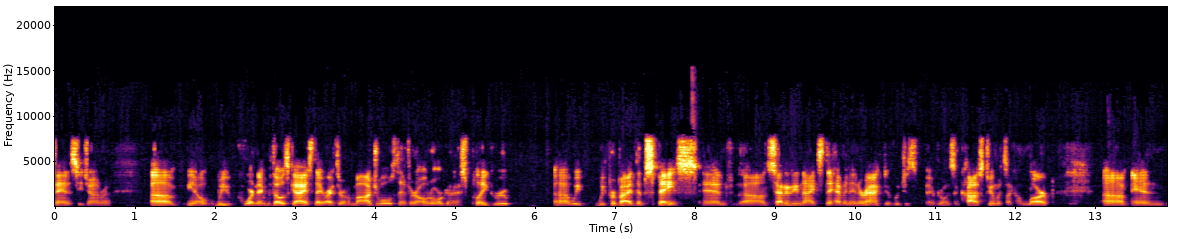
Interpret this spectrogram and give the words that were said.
fantasy genre. Um, you know, we coordinate with those guys. They write their own modules. They have their own organized play group. Uh, we we provide them space, and uh, on Saturday nights they have an interactive, which is everyone's in costume. It's like a LARP, um, and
